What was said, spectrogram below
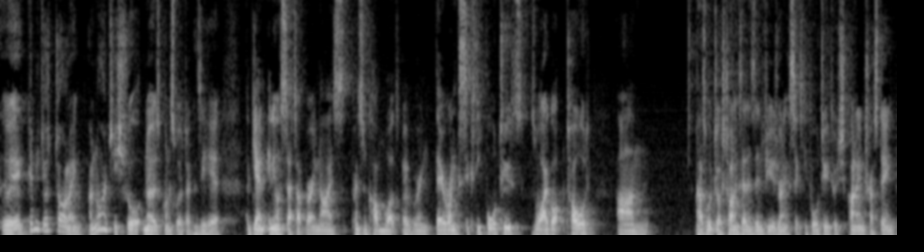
it could be Josh Tarling. I'm not actually sure. No, it's Connor Swift. I can see here. Again, Ineos setup very nice. Princeton Carbon Works overing. They're running 64 tooths, is what I got told. Um, that's what Josh Tarling said in his interview. He's running 64 tooth, which is kind of interesting.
